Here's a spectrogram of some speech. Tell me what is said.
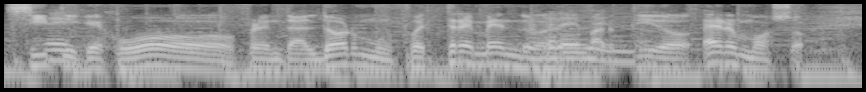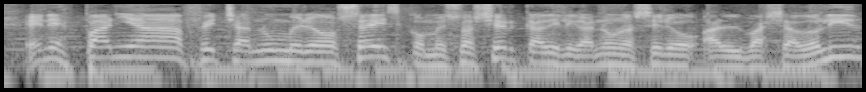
City Sí. que jugó frente al Dortmund. Fue tremendo, el Tremendo. partido, hermoso. En España, fecha número 6, comenzó ayer, Cádiz le ganó 1 a 0 al Valladolid.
